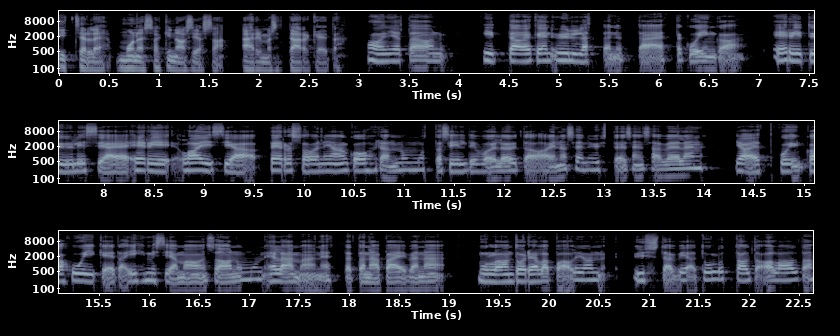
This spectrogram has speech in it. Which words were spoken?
itselle monessakin asiassa äärimmäisen tärkeitä. On, ja tämä on itse oikein yllättänyt tämä, että kuinka erityylisiä ja erilaisia persoonia on kohdannut, mutta silti voi löytää aina sen yhteisen sävelen. Ja että kuinka huikeita ihmisiä mä oon saanut mun elämään, että tänä päivänä mulla on todella paljon ystäviä tullut tältä alalta,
